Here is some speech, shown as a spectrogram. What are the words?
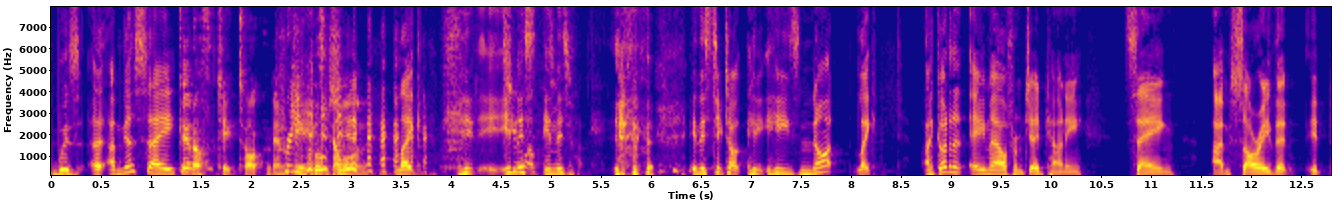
was uh, I'm going to say Get off TikTok, MPs. pretty Come on. bullshit. like he, in this in this in this TikTok, he, he's not like. I got an email from Ged Kearney saying, "I'm sorry that it,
